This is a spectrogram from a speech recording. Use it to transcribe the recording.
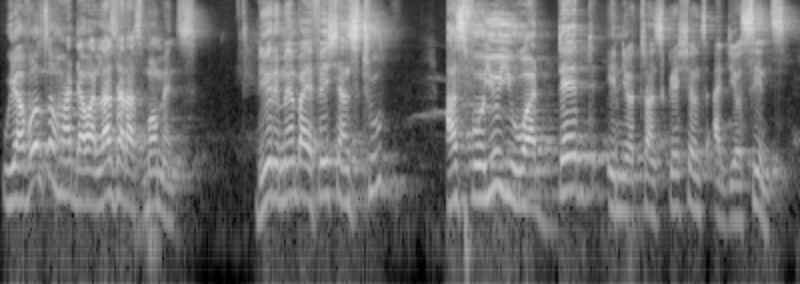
we have also had our Lazarus moments. Do you remember Ephesians 2? As for you, you were dead in your transgressions and your sins,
